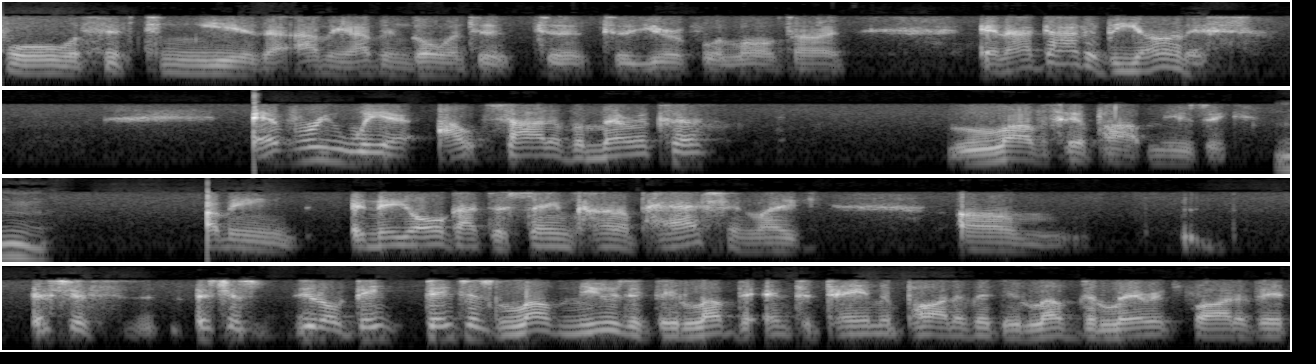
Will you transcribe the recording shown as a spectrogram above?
for 15 years. I, I mean, I've been going to, to, to Europe for a long time. And I got to be honest, everywhere outside of America loves hip hop music. Mm. I mean, and they all got the same kind of passion. Like, um, it's just, it's just, you know, they they just love music. They love the entertainment part of it. They love the lyrics part of it.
